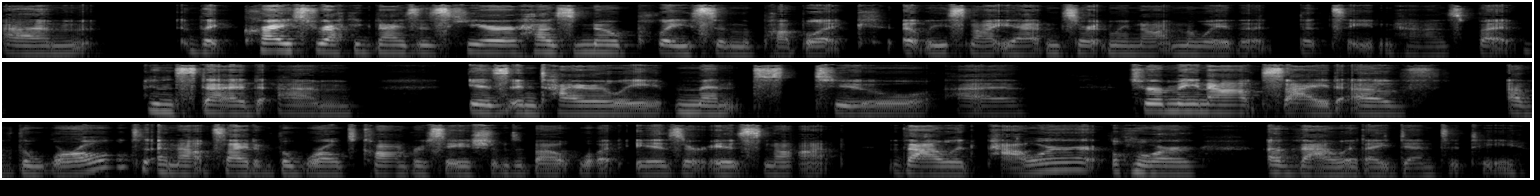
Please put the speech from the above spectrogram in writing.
um, that Christ recognizes here has no place in the public, at least not yet, and certainly not in the way that, that Satan has, but instead um, is entirely meant to uh, to remain outside of of the world and outside of the world's conversations about what is or is not valid power or a valid identity.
